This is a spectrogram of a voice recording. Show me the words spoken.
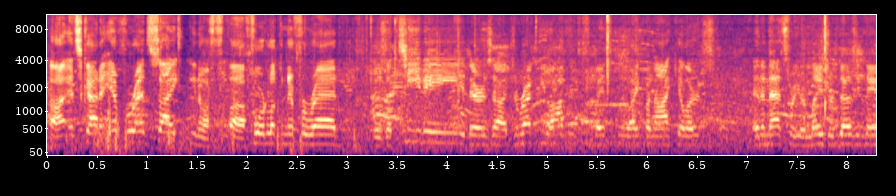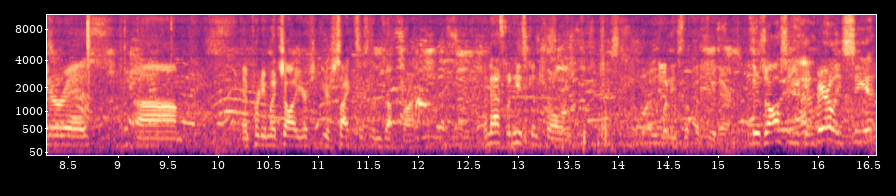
Uh, it's got an infrared sight, you know, uh, forward-looking infrared. There's a TV. There's a direct view optics, basically like binoculars, and then that's where your laser designator is, um, and pretty much all your, your sight systems up front. And that's what he's controlling when he's looking through there. There's also you can barely see it,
